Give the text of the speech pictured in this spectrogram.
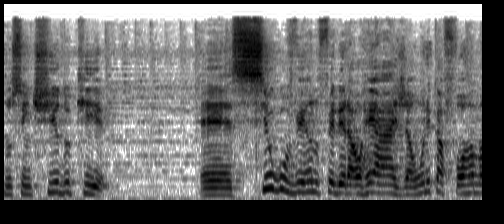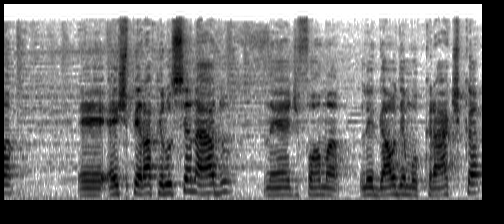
No sentido que é, se o governo federal reage, a única forma é, é esperar pelo Senado, né, de forma legal, democrática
